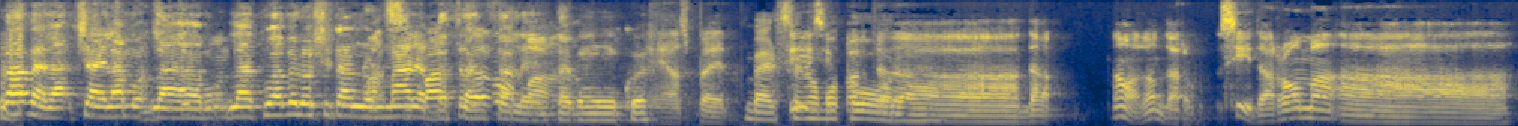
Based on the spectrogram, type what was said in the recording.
Vabbè, la, c'hai la, A certo la- punto- la tua velocità normale è abbastanza Roma? lenta comunque. eh, aspetta. Beh, il Sì, freno parte motore. da, da- no, non da, sì, da Roma a-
